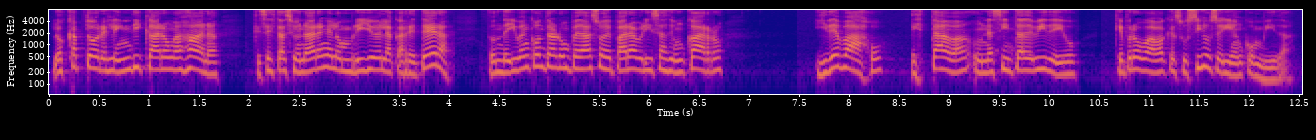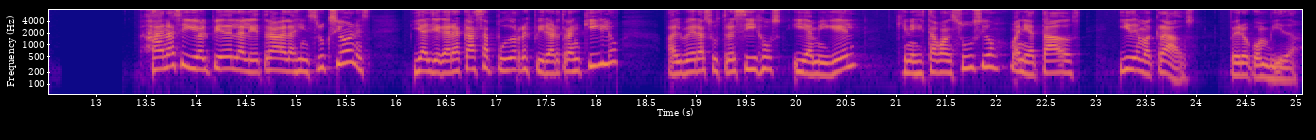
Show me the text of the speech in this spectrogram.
los captores le indicaron a Hannah que se estacionara en el hombrillo de la carretera, donde iba a encontrar un pedazo de parabrisas de un carro y debajo estaba una cinta de video que probaba que sus hijos seguían con vida. Hannah siguió al pie de la letra a las instrucciones y al llegar a casa pudo respirar tranquilo al ver a sus tres hijos y a Miguel, quienes estaban sucios, maniatados y demacrados, pero con vida.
